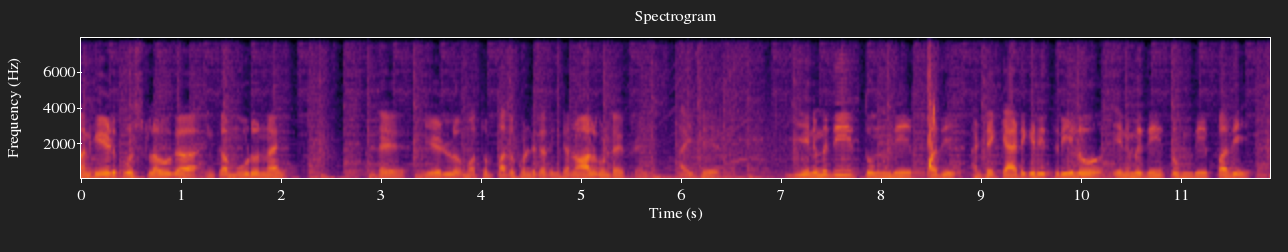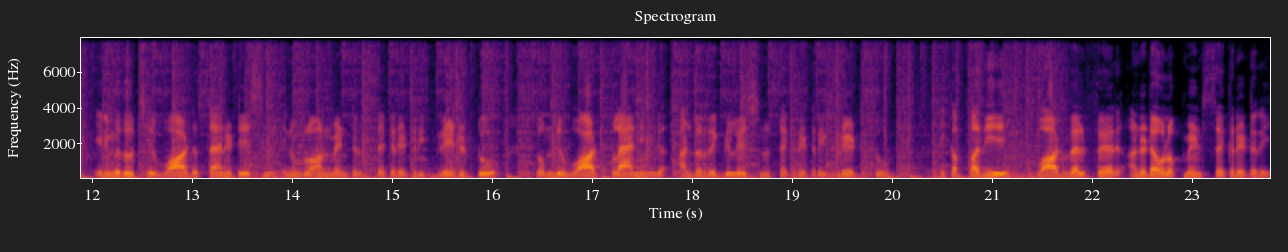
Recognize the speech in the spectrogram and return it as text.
మనకి ఏడు పోస్టులవుగా ఇంకా మూడు ఉన్నాయి అంటే ఏడులో మొత్తం పదకొండు కదా ఇంకా నాలుగు ఉంటాయి ఫ్రెండ్స్ అయితే ఎనిమిది తొమ్మిది పది అంటే కేటగిరీ త్రీలో ఎనిమిది తొమ్మిది పది ఎనిమిది వచ్చి ward sanitation environmental secretary grade two తొమ్మిది ward planning and regulation secretary grade two. ఇక పది ward welfare and development secretary.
